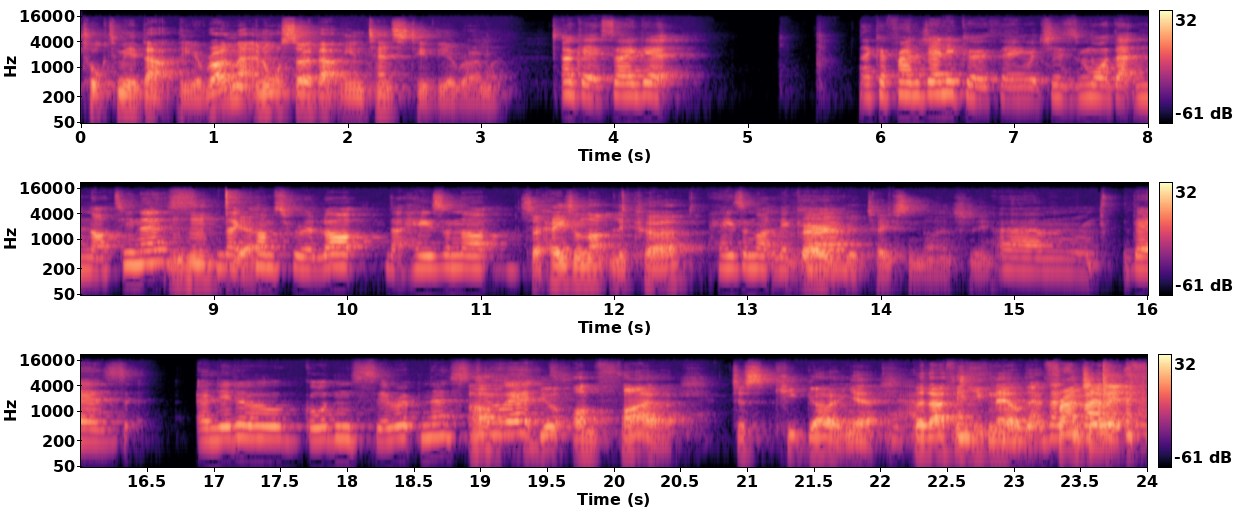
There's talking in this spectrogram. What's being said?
Talk to me about the aroma and also about the intensity of the aroma. Okay, so I get like a frangelico thing, which is more that nuttiness Mhm, that yeah. comes through a lot. That hazelnut, So hazelnut liqueur, hazelnut liqueur. very good tasting though, actually. Um, there's a little golden syrupness to oh, it. you're on fire. Just keep going, yeah. But I think you've nailed it. That's about Frangeli- it.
